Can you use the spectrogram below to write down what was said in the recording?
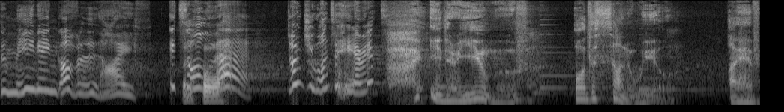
the meaning of life. It's all 24. there. Don't you want to hear it? Either you move, or the sun will. I have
